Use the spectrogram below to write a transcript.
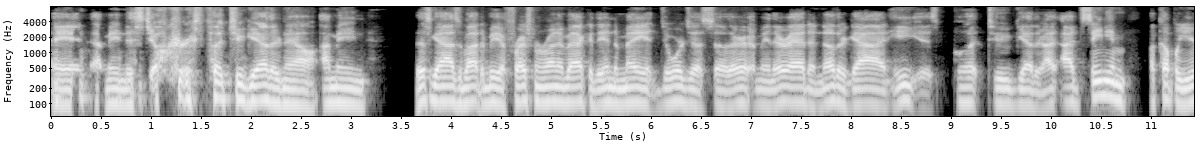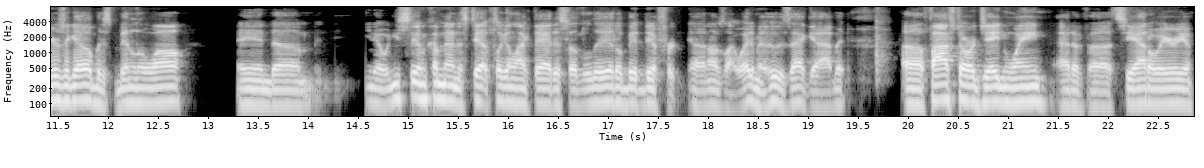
And I mean, this Joker is put together now. I mean, this guy's about to be a freshman running back at the end of May at Georgia. So they're, I mean, they're adding another guy, and he is put together. I, would seen him a couple years ago, but it's been a little while. And um, you know, when you see him come down the steps looking like that, it's a little bit different. Uh, and I was like, wait a minute, who is that guy? But uh, five star Jaden Wayne out of uh, Seattle area,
